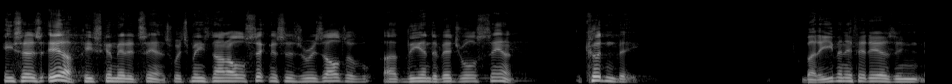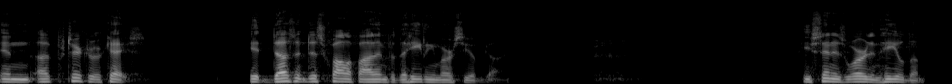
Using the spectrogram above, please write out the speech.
He says, if he's committed sins, which means not all sickness is a result of uh, the individual's sin. It couldn't be. But even if it is in, in a particular case, it doesn't disqualify them for the healing mercy of God. He sent his word and healed them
